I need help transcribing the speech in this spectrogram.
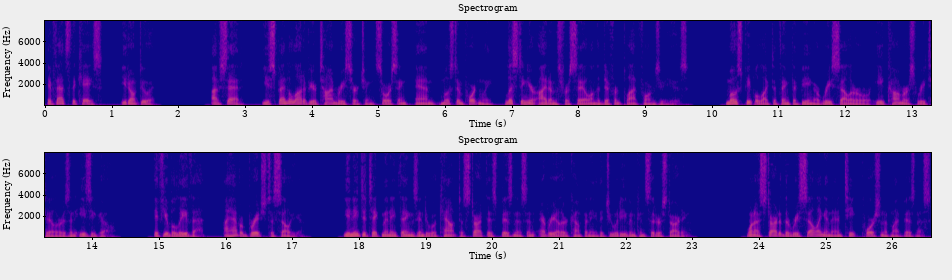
If that's the case, you don't do it. I've said, you spend a lot of your time researching, sourcing, and, most importantly, listing your items for sale on the different platforms you use. Most people like to think that being a reseller or e commerce retailer is an easy go. If you believe that, I have a bridge to sell you. You need to take many things into account to start this business and every other company that you would even consider starting. When I started the reselling and antique portion of my business,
